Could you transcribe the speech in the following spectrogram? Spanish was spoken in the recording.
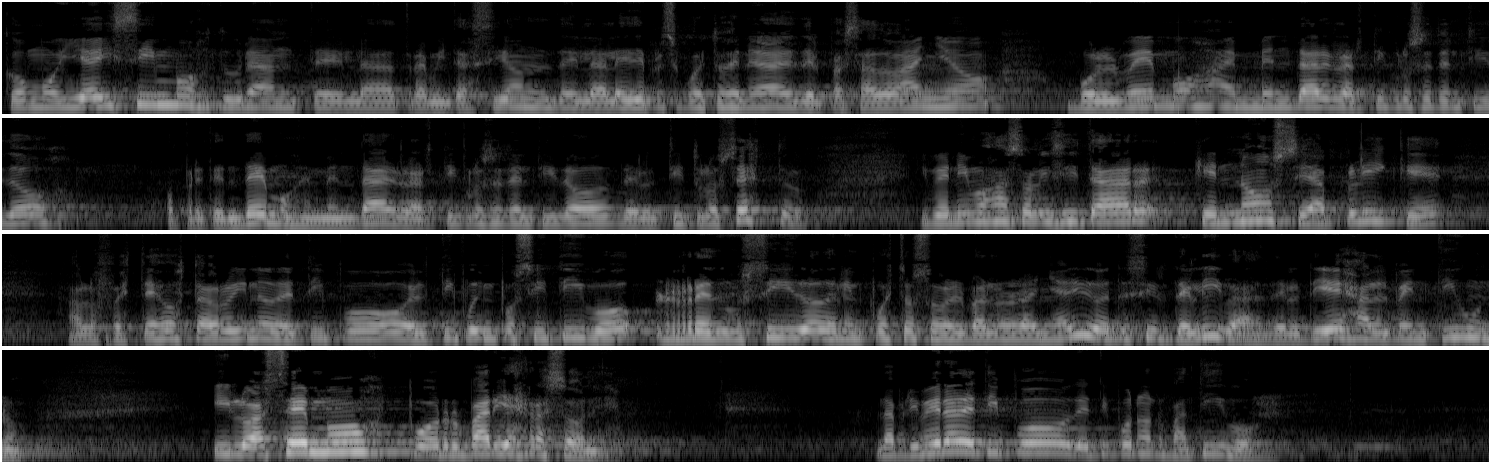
Como ya hicimos durante la tramitación de la Ley de Presupuestos Generales del pasado año, volvemos a enmendar el artículo 72, o pretendemos enmendar el artículo 72 del título sexto, y venimos a solicitar que no se aplique a los festejos taurinos de tipo, el tipo impositivo reducido del impuesto sobre el valor añadido, es decir, del IVA, del 10 al 21. Y lo hacemos por varias razones. La primera de tipo, de tipo normativo.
